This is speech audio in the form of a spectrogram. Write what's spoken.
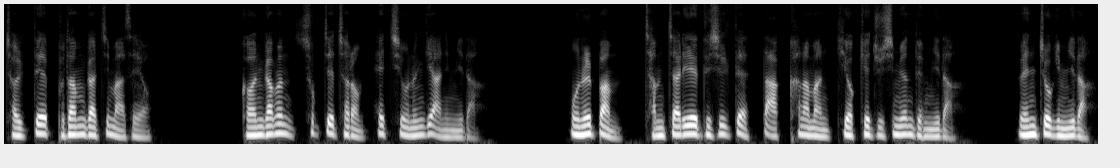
절대 부담 갖지 마세요. 건강은 숙제처럼 해치우는 게 아닙니다. 오늘 밤 잠자리에 드실 때 딱 하나만 기억해 주시면 됩니다. 왼쪽입니다.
